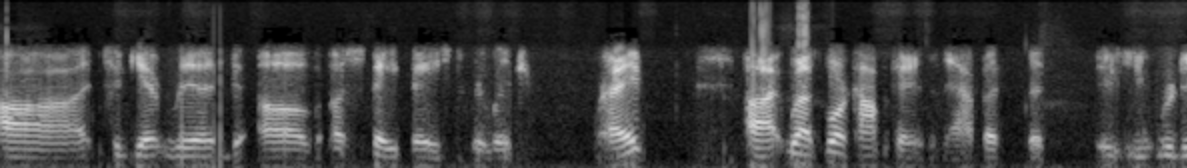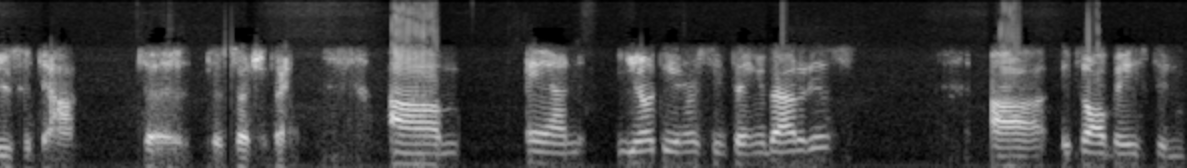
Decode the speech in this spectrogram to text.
uh, to get rid of a state-based religion, right? Uh, well, it's more complicated than that, but, but you reduce it down to, to such a thing. Um, and you know what the interesting thing about it is? Uh, it's all based in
